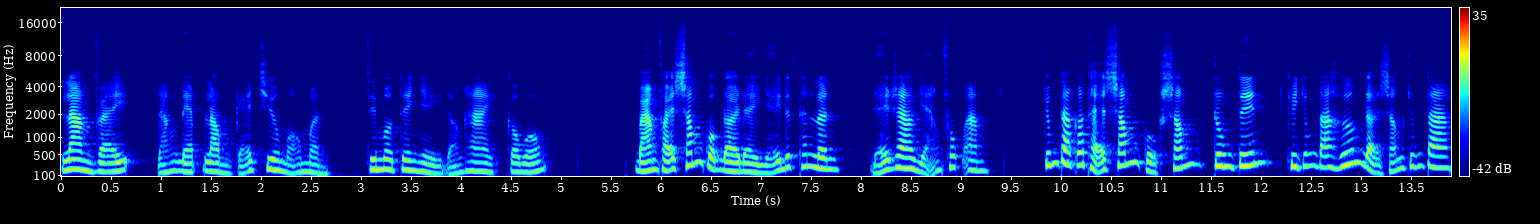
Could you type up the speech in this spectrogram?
Làm vậy đặng đẹp lòng kẻ chiêu mộ mình. Timothy nhì đoạn 2 câu 4 bạn phải sống cuộc đời đầy dẫy Đức Thánh Linh để rao giảng phúc âm. Chúng ta có thể sống cuộc sống trung tín khi chúng ta hướng đời sống chúng ta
